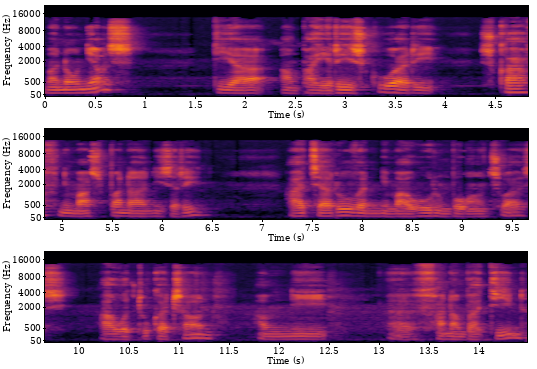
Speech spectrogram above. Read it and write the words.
manao ny asa dia ampaherezo koa ary sokafy ny masom-panahin'izy ireny, ahatsiarovany ny maha olom-boantso azy ao an-tokantrano amin'ny fanambadiana.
